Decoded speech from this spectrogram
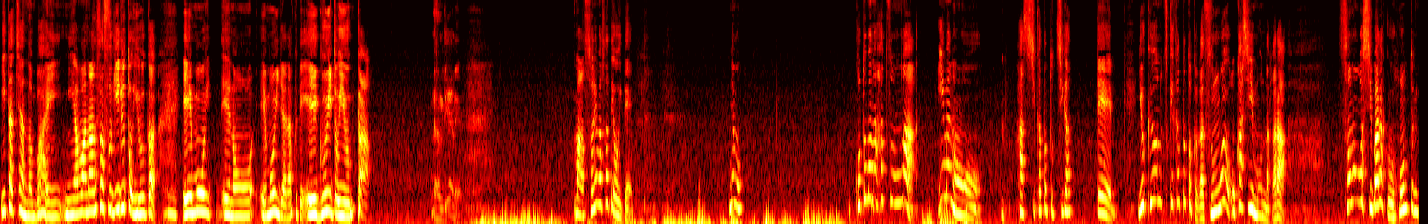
いたちゃんの場合似合わなさすぎるというかエモいえのエモいじゃなくてえぐいというか。なんでやねん。まあそれはさておいて。でも言葉の発音が今の発し方と違って抑揚のつけ方とかがすんごいおかしいもんだからその後しばらく本当に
